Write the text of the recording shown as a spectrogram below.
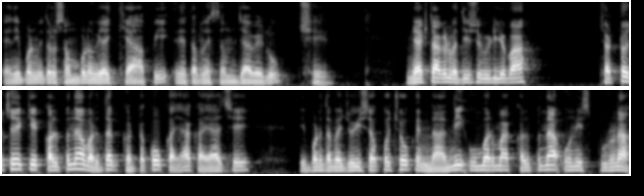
તેની પણ મિત્રો સંપૂર્ણ વ્યાખ્યા આપી અને તમને સમજાવેલું છે. નેક્સ્ટ આગળ વધીશું વિડીયોમાં. છઠ્ઠો છે કે કલ્પનાવર્ધક ઘટકો કયા કયા છે? એ પણ તમે જોઈ શકો છો કે નાની ઉંમરમાં કલ્પનાઓની સ્પૂર્ણા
